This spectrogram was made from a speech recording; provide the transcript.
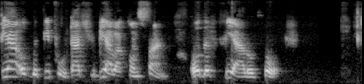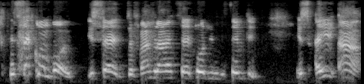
fear of the people that should be our concern or the fear of God? The second boy, he said, the father said, told him the same thing. It's ah,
